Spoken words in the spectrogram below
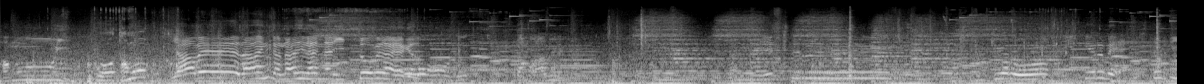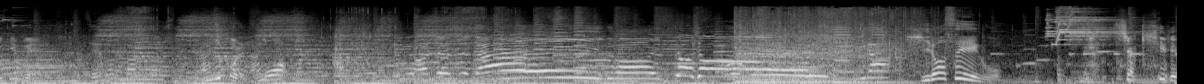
ハモーいおタモやべえなんか何何何一投目なんやけど。タモあるよ何してるいけやろいけるべ。一人でいけるべ。ゼロ三の何これ何？おあじゃじゃい。くないよいしょー。平成号めっちゃ綺麗。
